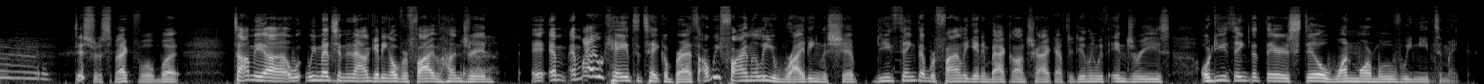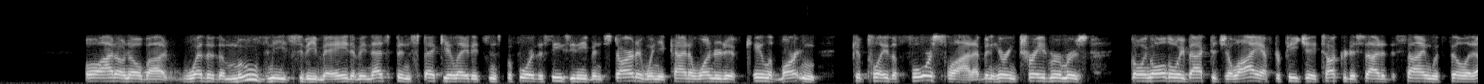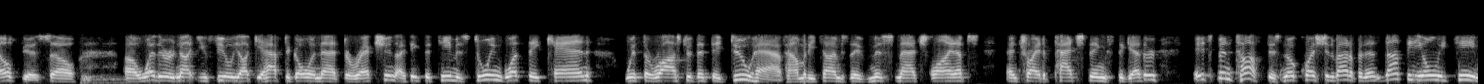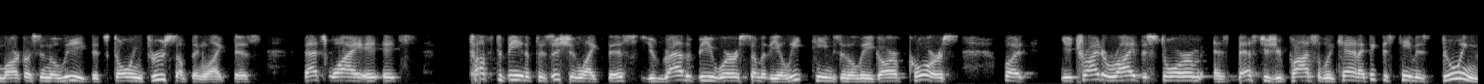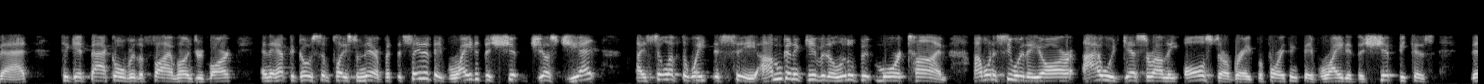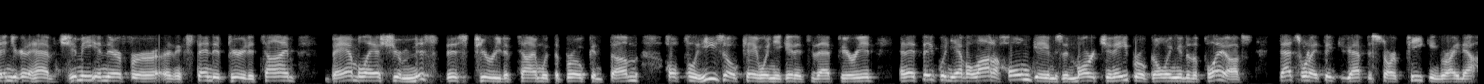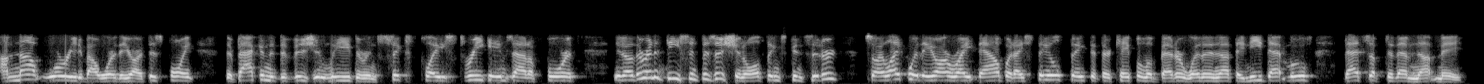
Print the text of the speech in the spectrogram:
disrespectful. But Tommy, uh, we mentioned it now getting over 500. A- Am, am I okay to take a breath? Are we finally riding the ship? Do you think that we're finally getting back on track after dealing with injuries? Or do you think that there's still one more move we need to make? Well, I don't know about whether the move needs to be made. I mean, that's been speculated since before the season even started when you kind of wondered if Caleb Martin could play the four slot. I've been hearing trade rumors going all the way back to July after PJ Tucker decided to sign with Philadelphia. So, uh, whether or not you feel like you have to go in that direction, I think the team is doing what they can with the roster that they do have. How many times they've mismatched lineups and tried to patch things together. It's been tough. There's no question about it. But it's not the only team, Marcos, in the league that's going through something like this. That's why it, it's tough to be in a position like this. You'd rather be where some of the elite teams in the league are, of course, but you try to ride the storm as best as you possibly can. I think this team is doing that. to get back over the 500 mark, and they have to go someplace from there. But to say that they've righted the ship just yet, I still have to wait to see. I'm going to give it a little bit more time. I want to see where they are. I would guess around the All Star break before I think they've righted the ship because then you're going to have Jimmy in there for an extended period of time. Bam last year missed this period of time with the broken thumb. Hopefully he's okay when you get into that period. And I think when you have a lot of home games in March and April going into the playoffs, that's when I think you have to start peaking right now. I'm not worried about where they are at this point. They're back in the division lead. They're in sixth place, three games out of fourth. You know, they're in a decent position, all things considered. So I like where they are right now, but I still think that they're capable of better. Whether or not they need that move, that's up to them, not me.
